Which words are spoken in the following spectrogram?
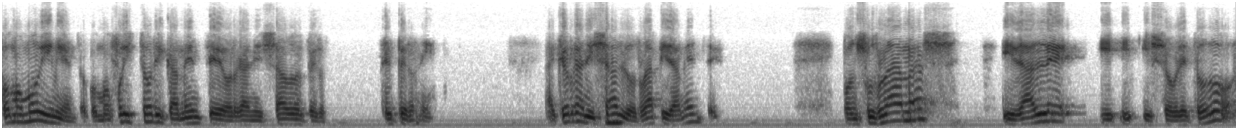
como movimiento, como fue históricamente organizado el, pero- el peronismo. Hay que organizarlo rápidamente, con sus ramas y darle, y, y- y sobre todo,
